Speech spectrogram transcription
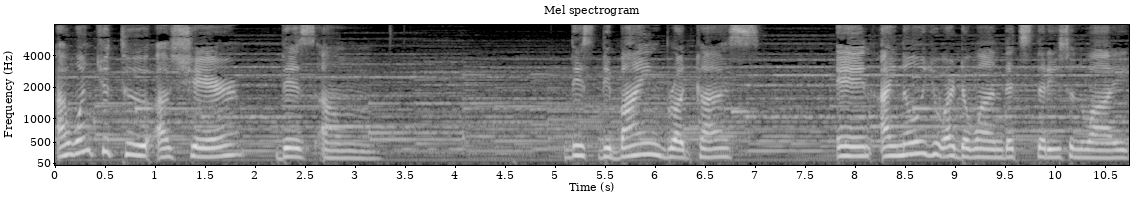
I want you to uh, share this um, this divine broadcast and I know you are the one that's the reason why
